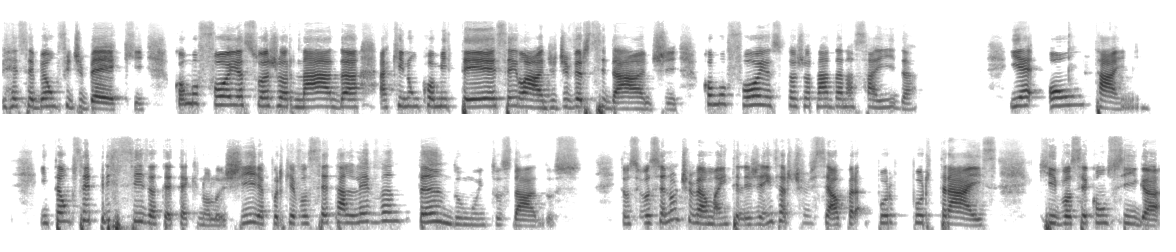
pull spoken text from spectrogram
receber um feedback? Como foi a sua jornada aqui num comitê, sei lá, de diversidade? Como foi a sua jornada na saída? E é on time. Então, você precisa ter tecnologia porque você está levantando muitos dados. Então, se você não tiver uma inteligência artificial pra, por, por trás que você consiga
